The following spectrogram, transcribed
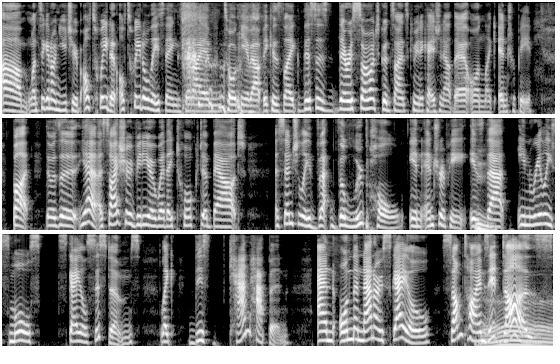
um once again on YouTube. I'll tweet it. I'll tweet all these things that I am talking about because like this is there is so much good science communication out there on like entropy. But there was a yeah, a SciShow video where they talked about essentially that the loophole in entropy is that in really small s- scale systems like this can happen and on the nano scale sometimes it does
